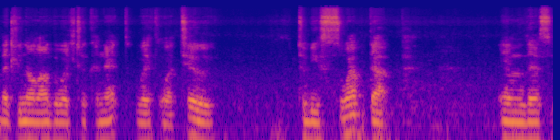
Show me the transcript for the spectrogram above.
that you no longer wish to connect with or to, to be swept up in this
